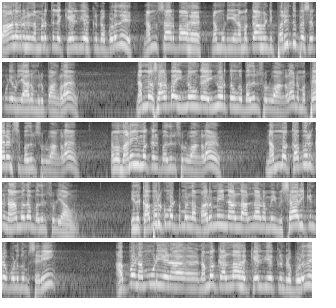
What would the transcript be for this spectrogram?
வானவர்கள் நம்மிடத்தில் கேள்வி கேட்கின்ற பொழுது நம் சார்பாக நம்முடைய நமக்காக வேண்டி பரிந்து பேசக்கூடியவர்கள் யாரும் இருப்பாங்களா? நம்ம சார்பாக இன்னவங்க இன்னொருத்தவங்க பதில் சொல்லுவாங்களா நம்ம பேரண்ட்ஸ் பதில் சொல்லுவாங்களா நம்ம மனைவி மக்கள் பதில் சொல்லுவாங்களா நம்ம கபருக்கு நாம தான் பதில் சொல்லி ஆகணும் இது கபருக்கு மட்டுமல்ல மறுமை நாளில் அல்லாஹ் நம்மை விசாரிக்கின்ற பொழுதும் சரி அப்போ நம்முடைய நமக்கு அல்லாஹ் கேள்வி கேட்கின்ற பொழுது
